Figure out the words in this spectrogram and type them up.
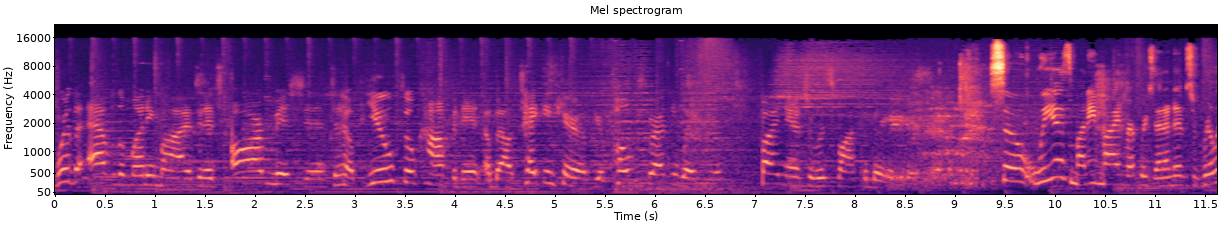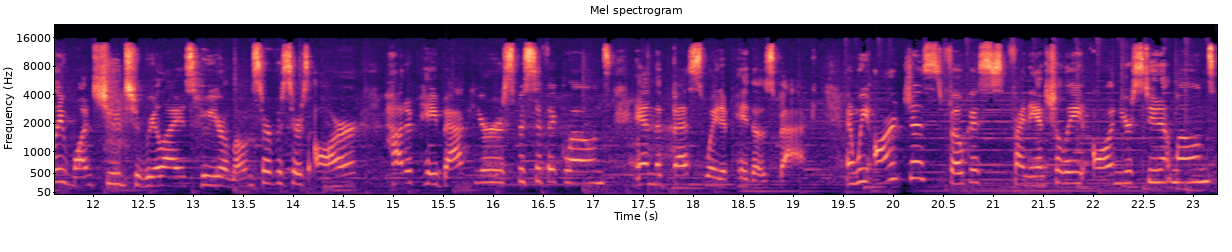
We're the Avila Money Minds, and it's our mission to help you feel confident about taking care of your post graduation financial responsibilities. So, we as Money Mind representatives really want you to realize who your loan servicers are, how to pay back your specific loans, and the best way to pay those back. And we aren't just focused financially on your student loans,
